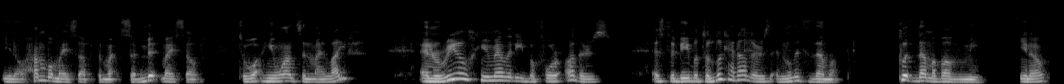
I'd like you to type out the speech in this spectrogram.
you know, humble myself, to my, submit myself to what He wants in my life. And real humility before others is to be able to look at others and lift them up, put them above me. You know,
